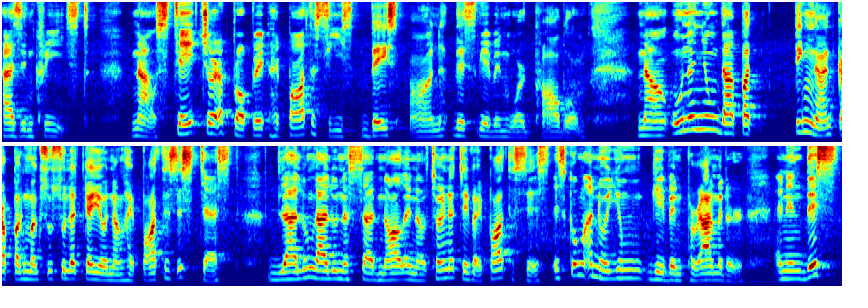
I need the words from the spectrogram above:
has increased. Now, state your appropriate hypotheses based on this given word problem. Now, una nyong dapat tingnan kapag magsusulat kayo ng hypothesis test, lalong-lalo na sa null and alternative hypothesis, is kung ano yung given parameter. And in this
